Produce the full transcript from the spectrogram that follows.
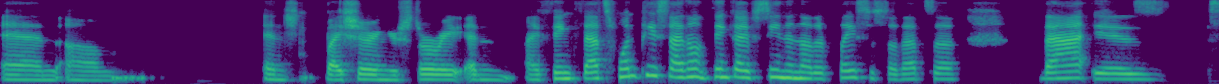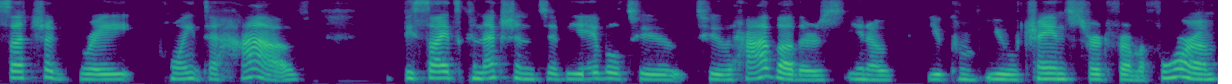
and um, and by sharing your story and i think that's one piece i don't think i've seen in other places so that's a that is such a great point to have besides connection to be able to to have others you know you can you transferred from a forum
